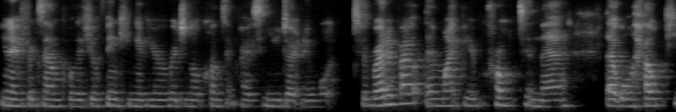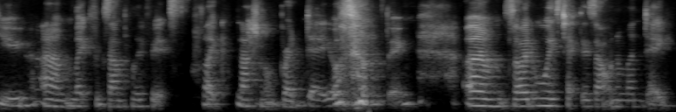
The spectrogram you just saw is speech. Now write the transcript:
you know, for example, if you're thinking of your original content post and you don't know what to write about, there might be a prompt in there that will help you. Um, like, for example, if it's like National Bread Day or something. Um, so I'd always check those out on a Monday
